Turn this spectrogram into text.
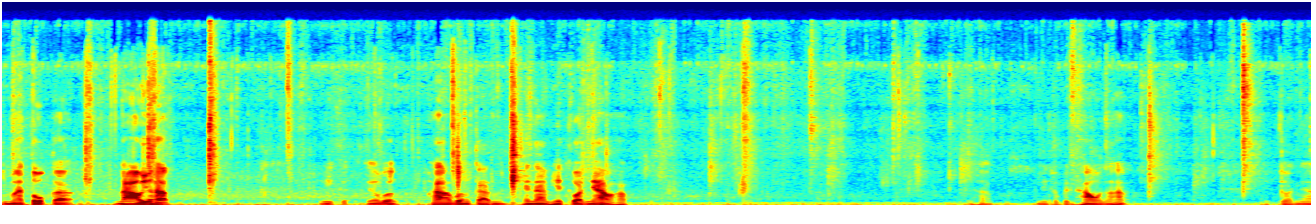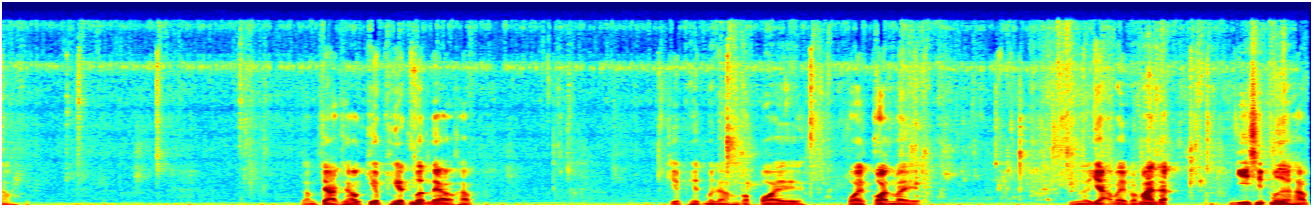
หิมะตกก็ หนาวอยู่ครับนี่เดี๋ยวเบิ่งข้าวเบิ่งกันให้น้ำเห็ดก่อนเงาครับนี่ครับนี่ก็เป็นเห่านะครับเห็ดก่อนเงาหลังจากที่เราเก็บเห็ดหมดแล้วครับ เก็บเห็ดหมาแล้วเขาก็ปล่อยปล่อยก่อนไว้ถึงระยะไว้ประมาณสักยี่สิบมือครับ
